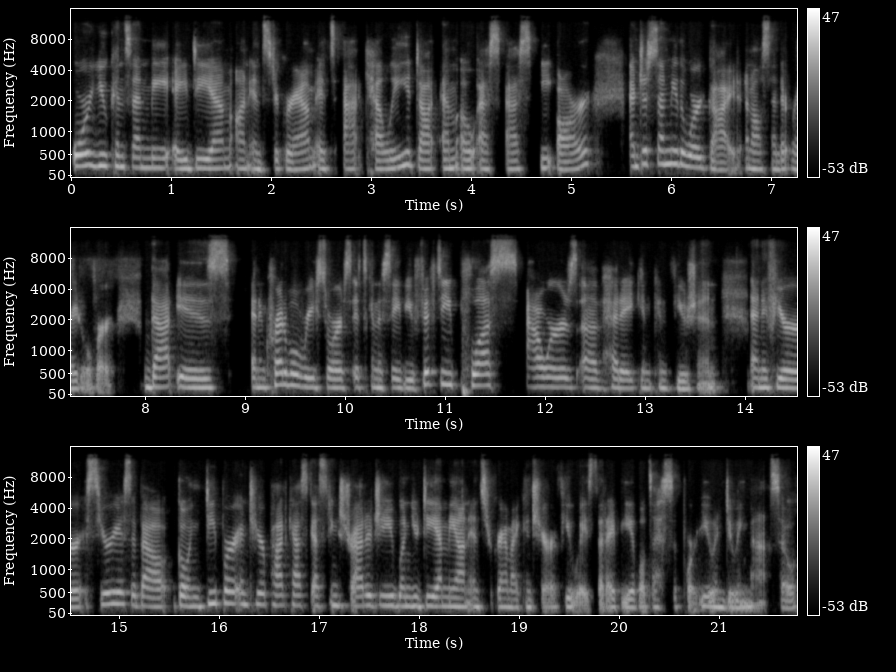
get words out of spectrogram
or you can send me a DM on Instagram. It's at kelly.mosser and just send me the word guide and I'll send it right over. That is an incredible resource. It's going to save you 50 plus hours of headache and confusion. And if you're serious about going deeper into your podcast guesting strategy, when you DM me on Instagram, I can share a few ways that I'd be able to support you in doing that. So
